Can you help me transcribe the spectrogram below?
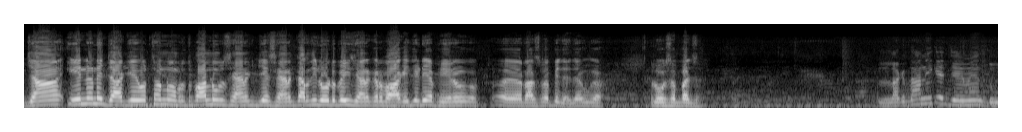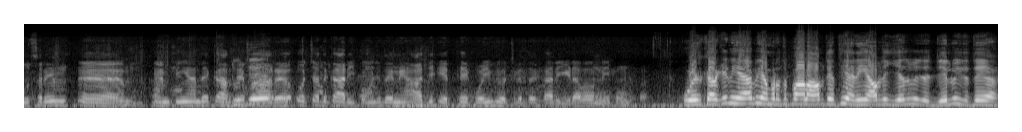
ਜਾਂ ਇਹਨਾਂ ਨੇ ਜਾ ਕੇ ਉੱਥੋਂ ਨੂੰ ਅਮਰਪਾਲ ਨੂੰ ਸਾਈਨ ਜੇ ਸਾਈਨ ਕਰਨ ਦੀ ਲੋੜ ਪਈ ਸਾਈਨ ਕਰਵਾ ਕੇ ਜਿਹੜੇ ਆ ਫਿਰ ਉਹ, ਅ, ਰਾਜ ਸਭਾ ਭੇਜਿਆ ਜਾਊਗਾ ਲੋਕ ਸਭਾ 'ਚ। ਲੱਗਦਾ ਨਹੀਂ ਕਿ ਜਿਵੇਂ ਦੂਸਰੇ ਐਮਪੀਆਂ ਦੇ ਘਰ ਦੇ ਬਾਹਰ ਉੱਚ ਅਧਿਕਾਰੀ ਪਹੁੰਚਦੇ ਨੇ ਅੱਜ ਇੱਥੇ ਕੋਈ ਵੀ ਉੱਚ ਅਧਿਕਾਰੀ ਜਿਹੜਾ ਵਾ ਉਹ ਨਹੀਂ ਪਹੁੰਚਦਾ ਉਹ ਇਸ ਕਰਕੇ ਨਹੀਂ ਆਇਆ ਵੀ ਅਮਰਤਪਾਲ ਆਪ ਤੇ ਇੱਥੇ ਹੈ ਨਹੀਂ ਆਪ ਦੇ ਜੇਲ੍ਹ ਵਿੱਚ ਜੇਲ੍ਹ ਵਿੱਚ ਦਿੱਤੇ ਆ।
